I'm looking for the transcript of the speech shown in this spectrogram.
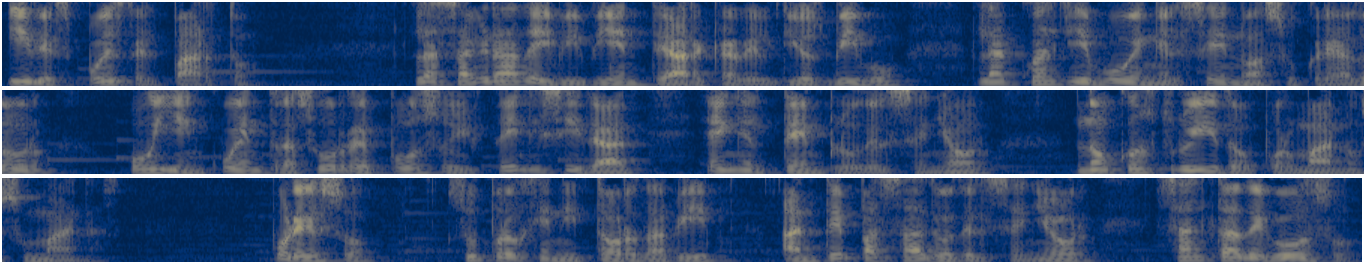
y después del parto. La sagrada y viviente arca del Dios vivo, la cual llevó en el seno a su Creador, hoy encuentra su reposo y felicidad en el templo del Señor, no construido por manos humanas. Por eso, su progenitor David, antepasado del Señor, salta de gozo,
